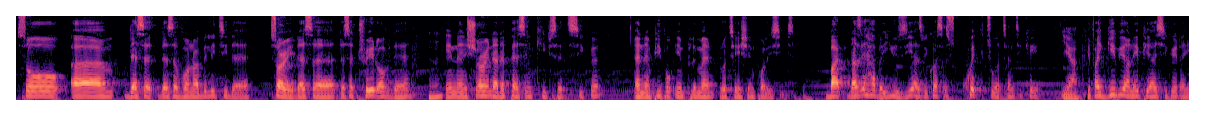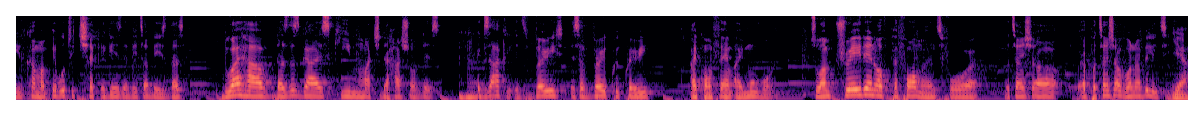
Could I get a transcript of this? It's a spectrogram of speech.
So um, there's a there's a vulnerability there. Sorry, there's a there's a trade-off there Mm-hmm. in ensuring that the person keeps it secret and then people implement rotation policies. But does it have a use? Yes, because it's quick to authenticate. Yeah. If I give you an API secret and you come, I'm able to check against the database. Does do I have does this guy's key match the hash of this? Exactly. It's very it's a very quick query. I confirm, I move on. So I'm trading off performance for potential a potential vulnerability. Yeah.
